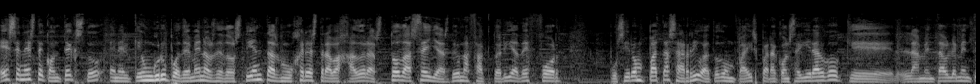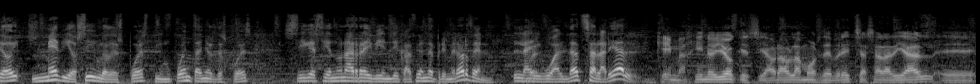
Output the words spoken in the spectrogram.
Es en este contexto en el que un grupo de menos de 200 mujeres trabajadoras, todas ellas de una factoría de Ford, pusieron patas arriba a todo un país para conseguir algo que lamentablemente hoy, medio siglo después, 50 años después, sigue siendo una reivindicación de primer orden, la igualdad salarial. Que imagino yo que si ahora hablamos de brecha salarial, eh,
